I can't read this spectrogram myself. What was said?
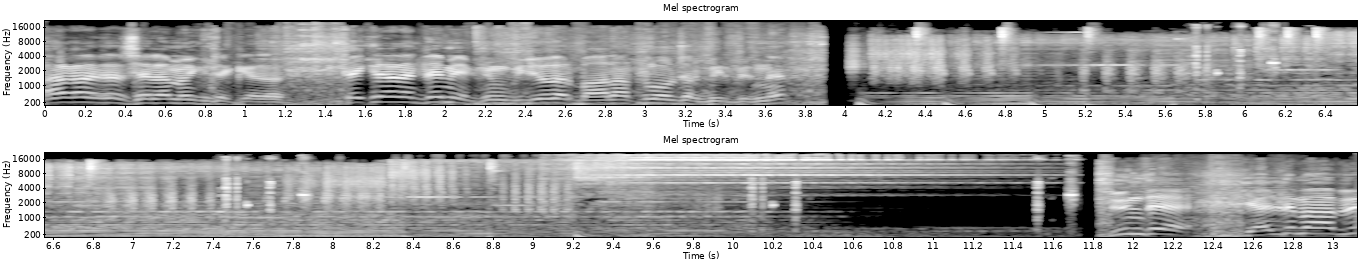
Arkadaşlar selamünaleyküm tekrar. Tekrar demeyeyim çünkü videolar bağlantılı olacak birbirine. Dün de geldim abi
